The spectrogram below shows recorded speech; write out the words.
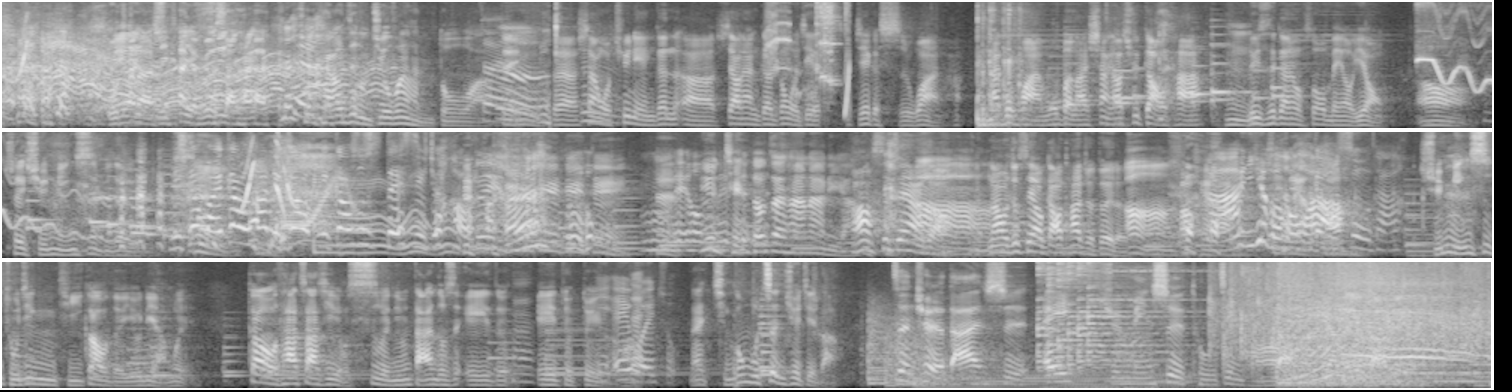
没有了，你看有没有伤害？所以台湾这种纠纷很多啊。对嗯对啊，像我去年跟呃肖亮哥跟我借借个十万，他不还，我本来想要去告他，律师跟我说没有用。哦，所以寻民事比较有。你干嘛告他？你告你告诉 Stacy 就好了。对对对，没有因为钱都在他那里啊。哦，是这样的那我就是要告他就对了。啊啊，哪有告啊？诉他，寻民事途径提告的有两位，告他诈欺有四位，你们答案都是 A 的，A 就对以。A 为主。来，请公布正确解答。正确的答案是 A，寻民事途径提告。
